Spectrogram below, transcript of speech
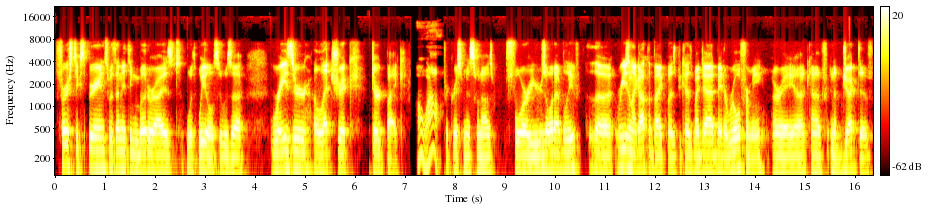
first experience with anything motorized with wheels. It was a Razor electric dirt bike. Oh, wow. For Christmas when I was four years old, I believe. The reason I got the bike was because my dad made a rule for me, or a uh, kind of an objective,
